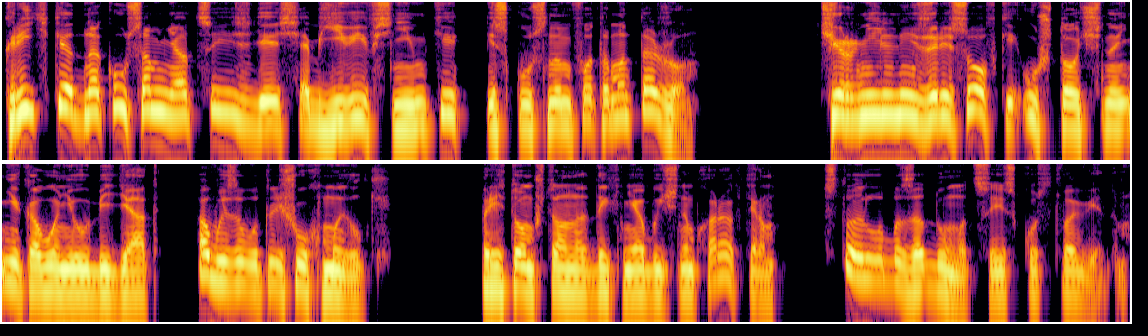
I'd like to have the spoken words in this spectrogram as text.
Критики, однако, усомнятся и здесь, объявив снимки искусным фотомонтажом. Чернильные зарисовки уж точно никого не убедят, а вызовут лишь ухмылки при том, что над их необычным характером стоило бы задуматься искусствоведом.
